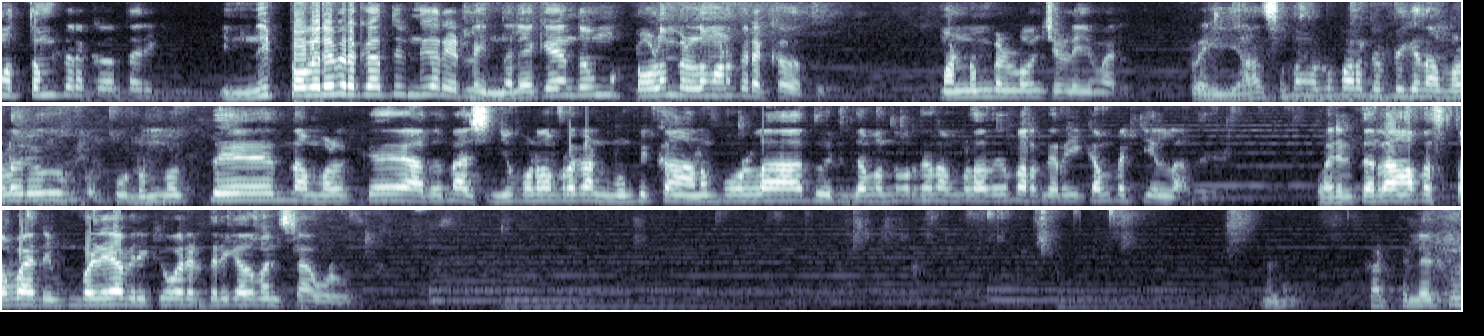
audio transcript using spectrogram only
മൊത്തം പിറക്കകത്തായിരിക്കും ഇന്നിപ്പോൾ വരെ പിറക്കകത്ത് ഇന്ന് കറിയിട്ടില്ല ഇന്നലെയൊക്കെ എന്തോ മുട്ടോളം വെള്ളമാണ് പിറക്കകത്ത് മണ്ണും വെള്ളവും ചെളിയും ചെളിയുമായിരുന്നു പ്രയാസം നമുക്ക് പറഞ്ഞിപ്പിക്കുക നമ്മളൊരു കുടുംബത്തെ നമ്മൾക്ക് അത് നശിഞ്ഞു പോണ നമ്മുടെ കൺമുമ്പിൽ കാണുമ്പോൾ ആ ദുരിതം എന്ന് പറഞ്ഞാൽ നമ്മളത് പറഞ്ഞറിയിക്കാൻ പറ്റിയല്ല. അത് ഓരോരുത്തരുടെ അവസ്ഥ വരുമ്പോഴേ അവർക്ക് ഓരോരുത്തർക്ക് അത് മനസ്സിലാവുള്ളൂ. കട്ടിലേക്കും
